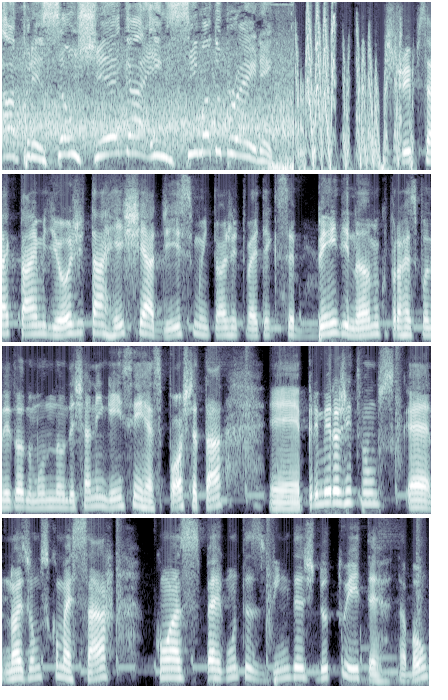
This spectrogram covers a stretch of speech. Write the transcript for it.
a pressão chega em cima do Brady. O strip sack time de hoje está recheadíssimo, então a gente vai ter que ser bem dinâmico para responder todo mundo, não deixar ninguém sem resposta, tá? É, primeiro a gente vamos, é, nós vamos começar com as perguntas vindas do Twitter, tá bom?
